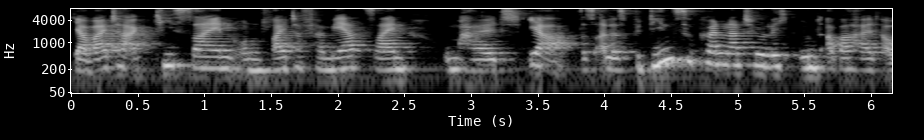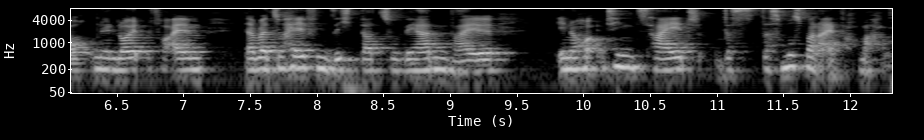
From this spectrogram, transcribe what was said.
ja weiter aktiv sein und weiter vermehrt sein, um halt ja das alles bedienen zu können natürlich und aber halt auch um den Leuten vor allem dabei zu helfen, sichtbar zu werden, weil in der heutigen Zeit, das, das muss man einfach machen.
